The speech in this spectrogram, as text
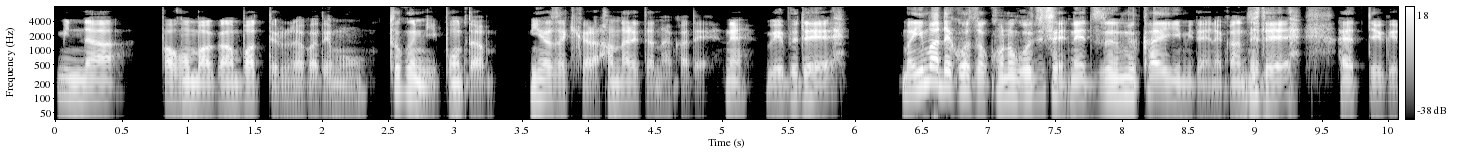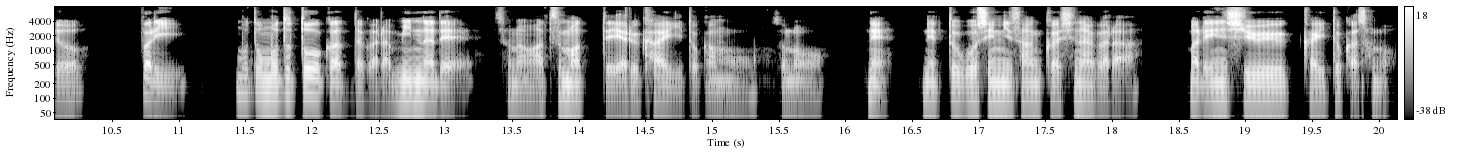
みんなパフォーマー頑張ってる中でも、特にポンタ宮崎から離れた中でね、ウェブで、まあ今でこそこのご時世ね、 Zoom 会議みたいな感じで 流行ってるけど、やっぱり、もともと遠かったからみんなで、その集まってやる会議とかも、その、ね、ネット越しに参加しながら、まあ練習会とかその、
